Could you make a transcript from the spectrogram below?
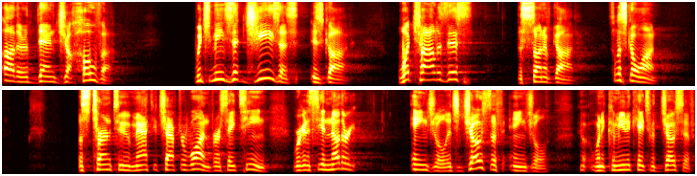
other than Jehovah, which means that Jesus is God. What child is this? The Son of God. So let's go on. Let's turn to Matthew chapter 1, verse 18. We're going to see another angel. It's Joseph angel when it communicates with Joseph.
